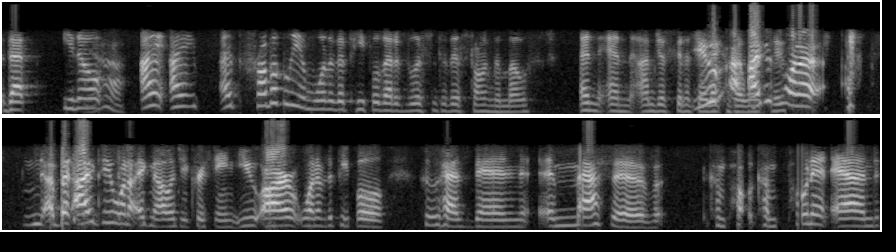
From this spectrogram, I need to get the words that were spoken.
That you know, Yeah. I I I probably am one of the people that have listened to this song the most, and and I'm just going to say You, that because I I just want to, but I do want to acknowledge you, Christine. You are one of the people who has been a massive compo- component and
